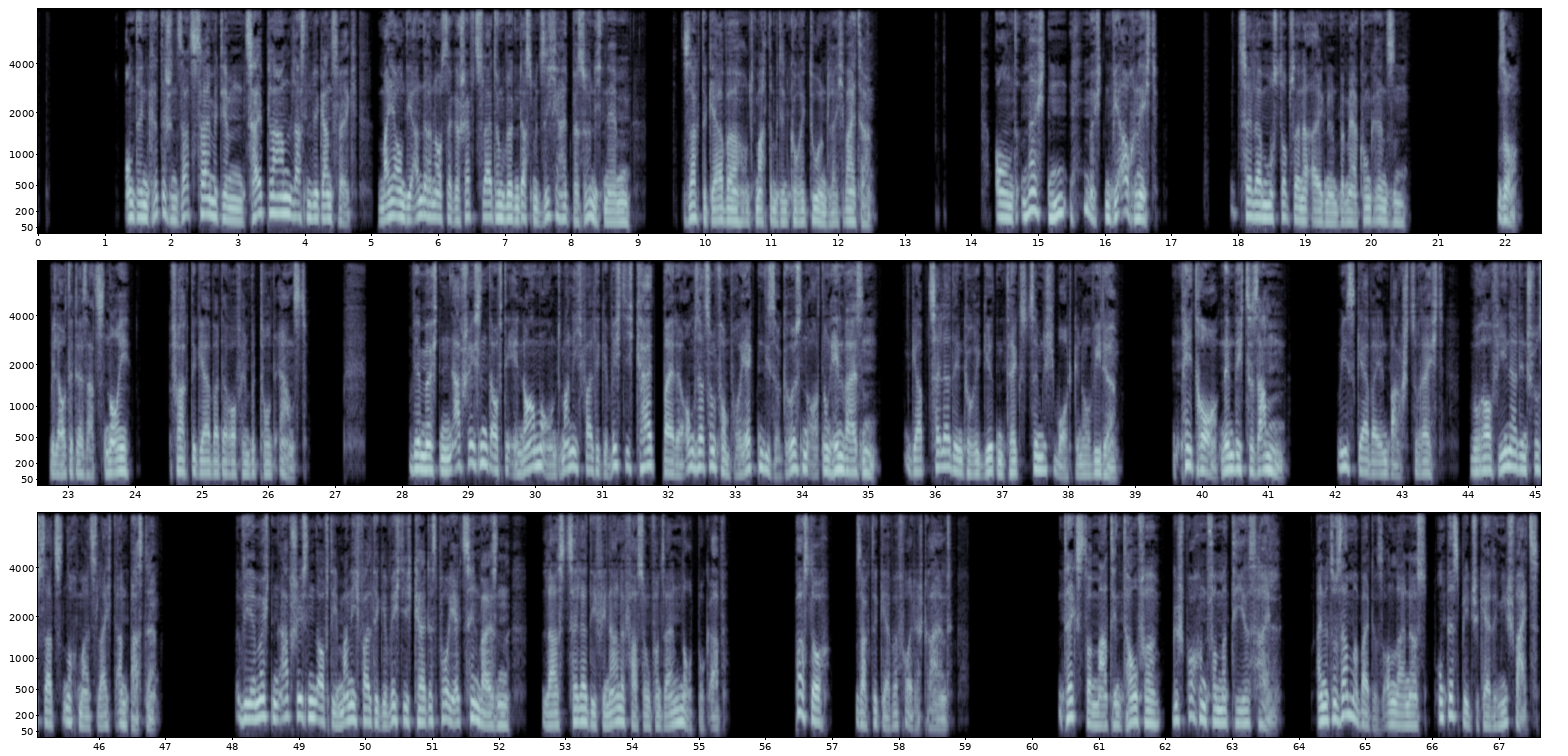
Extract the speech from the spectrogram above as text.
Und den kritischen Satzteil mit dem Zeitplan lassen wir ganz weg. Meier und die anderen aus der Geschäftsleitung würden das mit Sicherheit persönlich nehmen, sagte Gerber und machte mit den Korrekturen gleich weiter. Und möchten, möchten wir auch nicht. Zeller musste ob seiner eigenen Bemerkung grinsen. So, wie lautet der Satz neu? fragte Gerber daraufhin betont ernst. Wir möchten abschließend auf die enorme und mannigfaltige Wichtigkeit bei der Umsetzung von Projekten dieser Größenordnung hinweisen, gab Zeller den korrigierten Text ziemlich wortgenau wieder. Petro, nimm dich zusammen, wies Gerber in barsch zurecht, worauf jener den Schlusssatz nochmals leicht anpasste. Wir möchten abschließend auf die mannigfaltige Wichtigkeit des Projekts hinweisen, las Zeller die finale Fassung von seinem Notebook ab. Passt doch, sagte Gerber freudestrahlend. Text von Martin Taufer, gesprochen von Matthias Heil. Eine Zusammenarbeit des Onliners und der Speech Academy Schweiz.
